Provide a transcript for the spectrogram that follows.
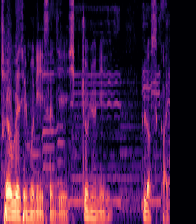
최후의 질문이 있은 지 10조년이 흘렀을까요?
